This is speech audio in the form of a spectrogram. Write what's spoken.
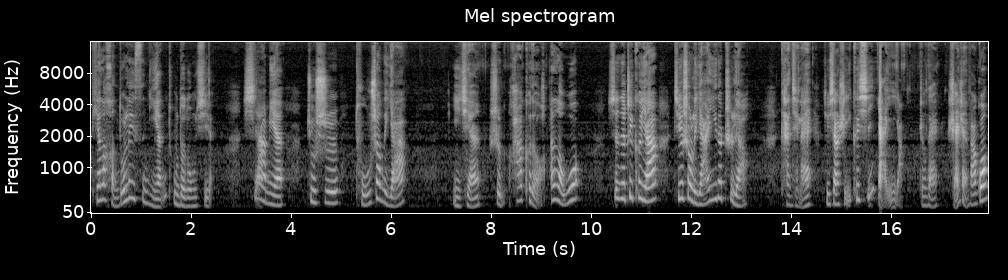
添了很多类似粘土的东西。下面就是图上的牙，以前是哈克的安乐窝，现在这颗牙接受了牙医的治疗，看起来就像是一颗新牙一样，正在闪闪发光。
